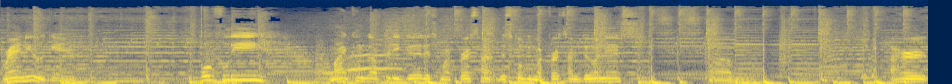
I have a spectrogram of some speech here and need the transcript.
brand new again. Hopefully, mine comes out pretty good. It's my first time. This is gonna be my first time doing this. Um, I heard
